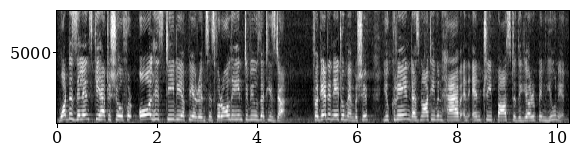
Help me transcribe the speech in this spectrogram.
What does Zelensky have to show for all his TV appearances, for all the interviews that he's done? Forget a NATO membership, Ukraine does not even have an entry pass to the European Union.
